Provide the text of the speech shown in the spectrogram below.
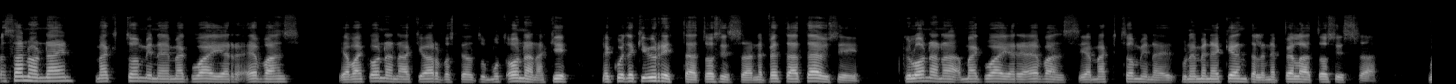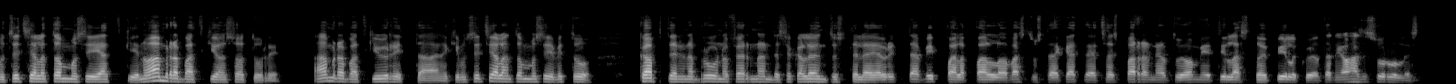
mä sanon näin, McTominay, Maguire, Evans ja vaikka Onanakin arvosteltu, mutta Onanakin, ne kuitenkin yrittää tosissaan, ne vetää täysiä. Kyllä Onana, Maguire ja Evans ja McTominay, kun ne menee kentälle, ne pelaa tosissaan. Mutta sitten siellä on tommosia jätkiä, no Amrabatkin on soturi. Amrabatkin yrittää ainakin, mutta sitten siellä on tommosia vittu kapteenina Bruno Fernandes, joka löntystelee ja yrittää vippailla palloa vastustaja käteen, että saisi paranneltua omia tilastoja pilkuilta, niin onhan se surullista.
